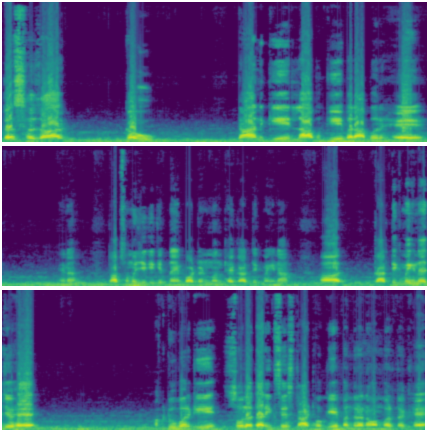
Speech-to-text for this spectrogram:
दस हज़ार गौ दान के लाभ के बराबर है। है ना? तो आप समझिए कि कितना इंपॉर्टेंट मंथ है कार्तिक महीना। और कार्तिक महीना जो है, अक्टूबर की 16 तारीख से स्टार्ट होके 15 नवंबर तक है।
